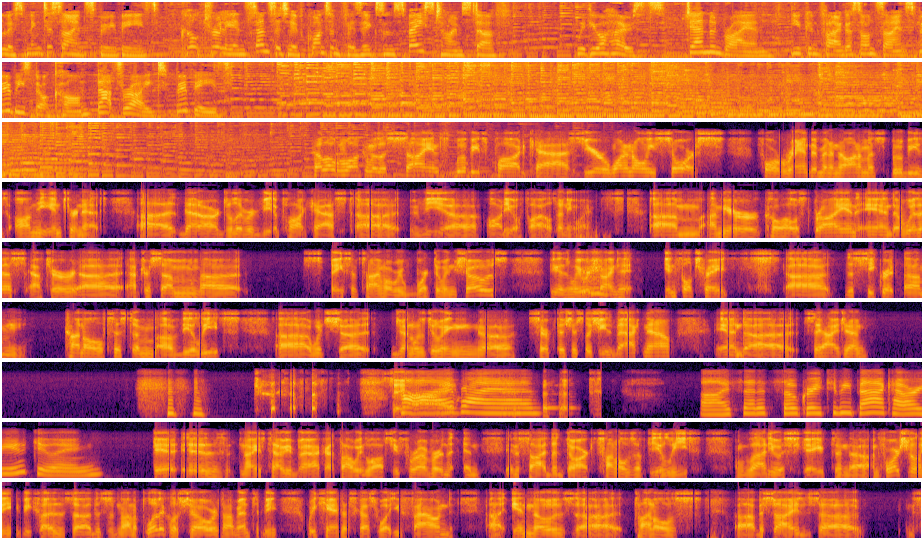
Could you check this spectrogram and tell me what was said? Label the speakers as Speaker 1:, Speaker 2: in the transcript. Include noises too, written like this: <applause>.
Speaker 1: You're listening to Science Boobies, culturally insensitive quantum physics and space-time stuff. With your hosts, Jen and Brian. You can find us on scienceboobies.com. That's right, boobies.
Speaker 2: Hello and welcome to the Science Boobies Podcast, your one and only source for random and anonymous boobies on the internet uh, that are delivered via podcast, uh, via audio files anyway. Um, I'm your co-host Brian, and uh, with us after uh, after some uh, space of time where we weren't doing shows because we were trying to infiltrate uh, the secret um, tunnel system of the elites, uh, which uh, Jen was doing uh, surreptitiously. She's back now, and uh, say hi, Jen. <laughs> say
Speaker 3: Hi, Brian. <laughs> I said it's so great to be back. How are you doing?
Speaker 2: It is nice to have you back. I thought we lost you forever in, in, inside the dark tunnels of the elite. I'm glad you escaped. And uh, unfortunately, because uh, this is not a political show, or it's not meant to be, we can't discuss what you found uh, in those uh, tunnels uh, besides uh,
